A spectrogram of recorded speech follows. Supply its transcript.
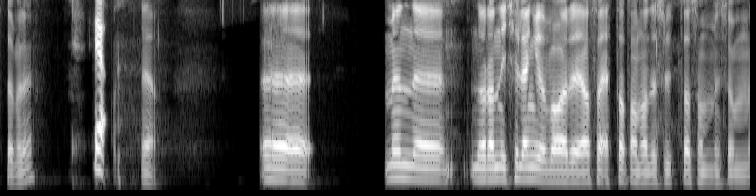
stemmer det? Ja. ja. Uh, men uh, når han ikke lenger var Altså etter at han hadde slutta som, som,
